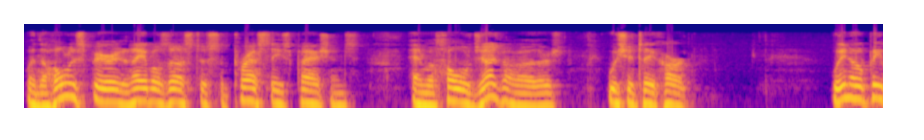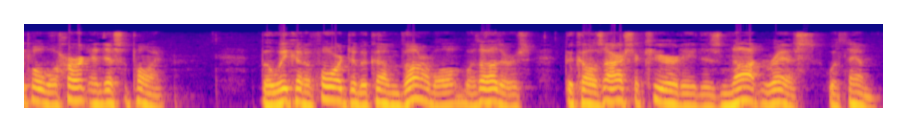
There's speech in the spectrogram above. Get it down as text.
When the Holy Spirit enables us to suppress these passions and withhold judgment of others, we should take heart. We know people will hurt and disappoint, but we can afford to become vulnerable with others because our security does not rest with them.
